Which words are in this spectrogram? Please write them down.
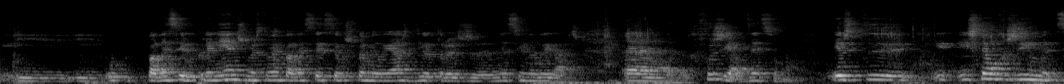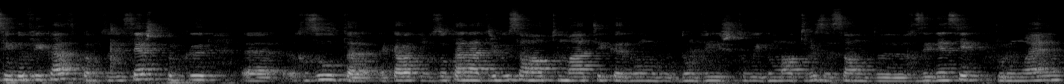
e, e o, podem ser ucranianos, mas também podem ser seus familiares de outras eh, nacionalidades. Uh, refugiados, em suma. Este, isto é um regime simplificado, como tu disseste, porque uh, resulta, acaba por resultar na atribuição automática de um, de um visto e de uma autorização de residência por um ano,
